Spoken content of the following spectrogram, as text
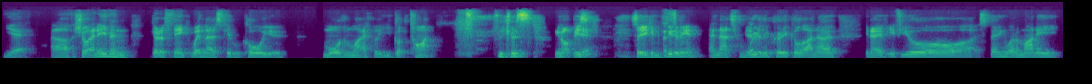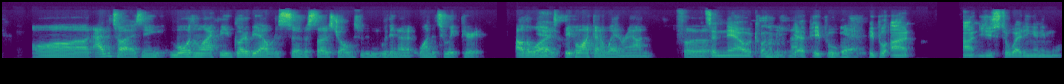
Yeah, uh, for sure. And even got to think when those people call you, more than likely you've got time because you're not busy. So you can fit That's them in. And that's Yeah. really critical. I know, you know, if, if you're spending a lot of money on advertising, more than likely you've got to be able to service those jobs within, within a one to two week period. Otherwise, people aren't going to wait around for. It's a now economy. Yeah. People, yeah, people aren't aren't used to waiting anymore.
